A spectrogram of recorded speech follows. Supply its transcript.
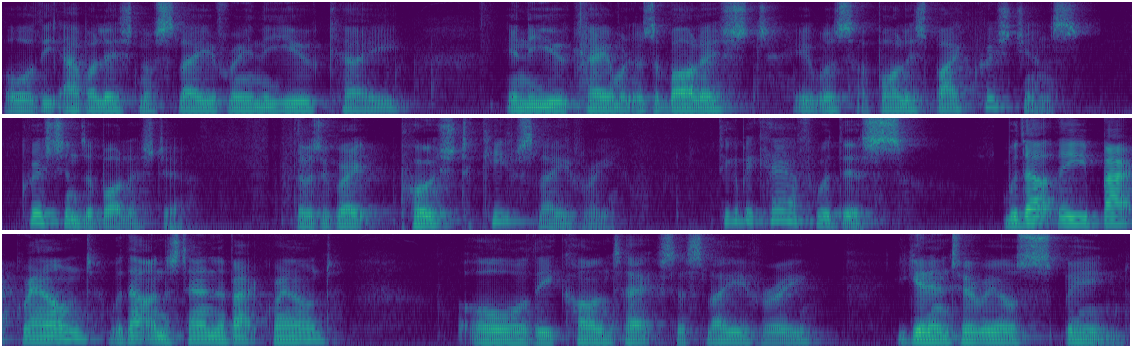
or the abolition of slavery in the UK, in the UK when it was abolished, it was abolished by Christians. Christians abolished it. There was a great push to keep slavery. You got to be careful with this. Without the background, without understanding the background or the context of slavery, you get into a real spin.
